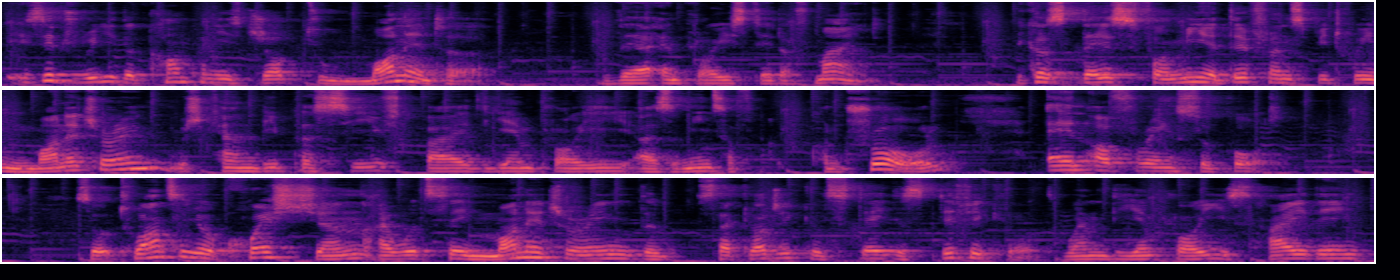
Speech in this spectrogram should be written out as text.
is it really the company's job to monitor their employee state of mind. Because there's for me a difference between monitoring, which can be perceived by the employee as a means of control, and offering support. So, to answer your question, I would say monitoring the psychological state is difficult when the employee is hiding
